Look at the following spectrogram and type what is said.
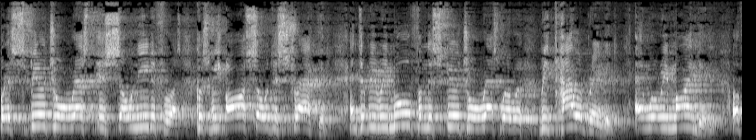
But a spiritual rest is so needed for us because we are so distracted. And to be removed from the spiritual rest where we're recalibrated and we're reminded of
